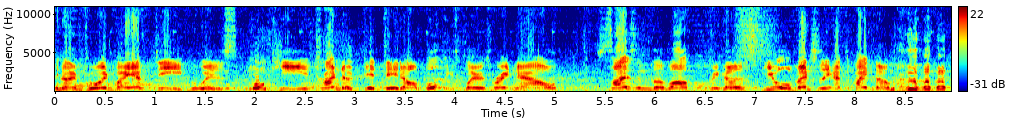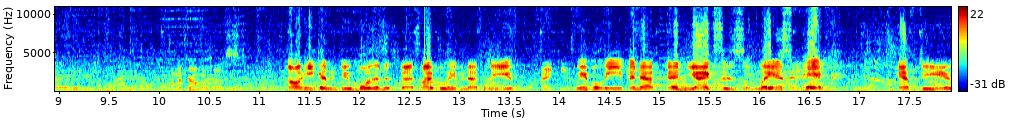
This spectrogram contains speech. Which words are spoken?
And I'm joined by FD, who is low-key trying to get data on both these players right now, sizing them up because he will eventually have to fight them. I'm gonna try my best. oh, he's gonna do more than his best. I believe in FD. Thank you. We believe in, F- in Yikes' latest pick, FD.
